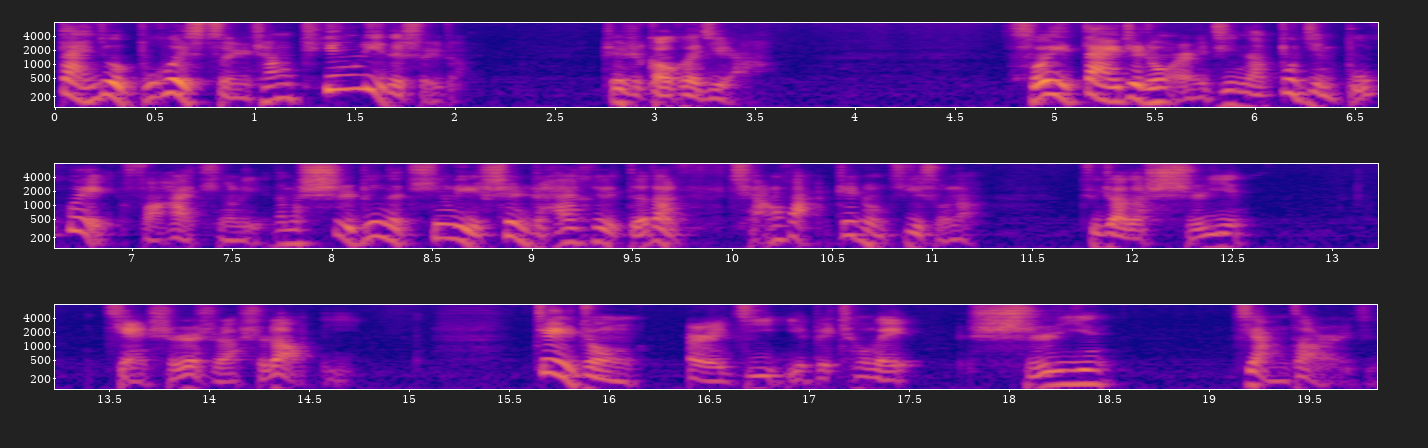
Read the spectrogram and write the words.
但又不会损伤听力的水准，这是高科技啊。所以戴这种耳机呢，不仅不会妨害听力，那么士兵的听力甚至还可以得到强化。这种技术呢，就叫做拾音。减拾的时候，十到，这种耳机也被称为石英降噪耳机。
